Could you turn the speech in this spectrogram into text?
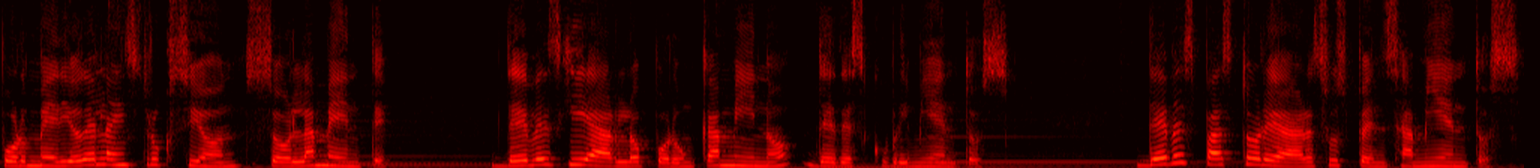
por medio de la instrucción solamente. Debes guiarlo por un camino de descubrimientos. Debes pastorear sus pensamientos.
